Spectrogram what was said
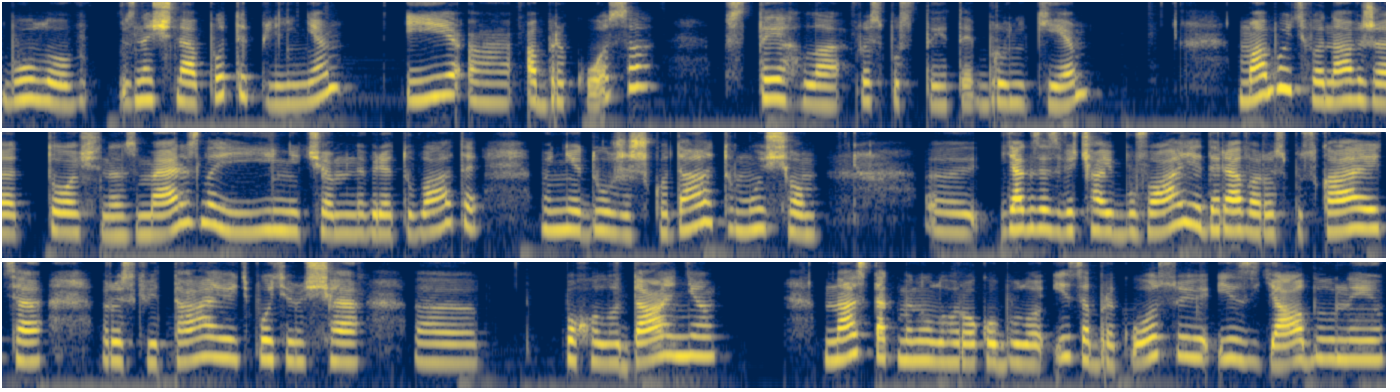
було значне потепління, і абрикоса встигла розпустити бруньки. Мабуть, вона вже точно змерзла, її нічим не врятувати. Мені дуже шкода, тому що, як зазвичай буває, дерева розпускаються, розквітають, потім ще е, похолодання. У нас так минулого року було і з абрикосою, і з яблунею,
